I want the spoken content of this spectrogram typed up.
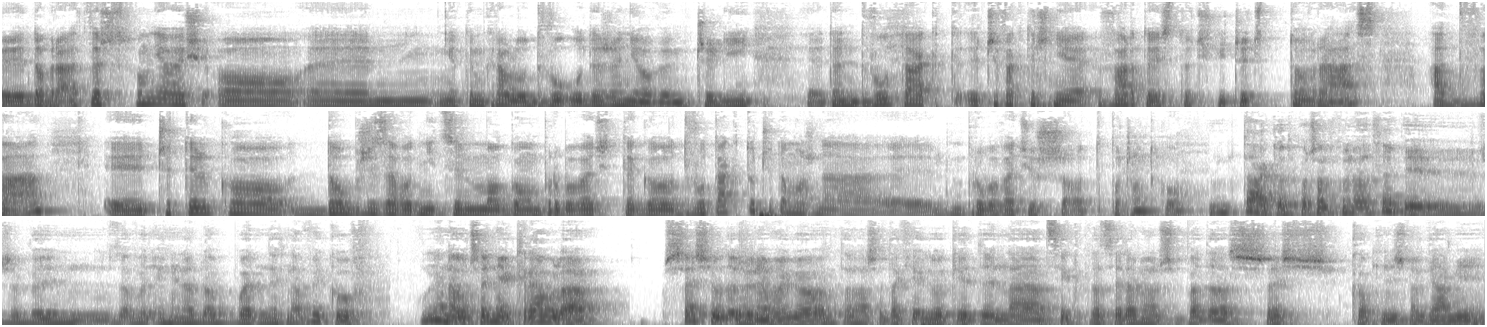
Y, dobra, a też wspomniałeś o y, tym kraulu dwuuderzeniowym, czyli ten dwutakt, czy faktycznie warto jest to ćwiczyć, to raz, a dwa, y, czy tylko dobrzy zawodnicy mogą próbować tego dwutaktu, czy to można y, próbować już od początku? Tak, od początku nawet lepiej, żeby zawodnik nie nabrał błędnych nawyków. W nauczenie kraula sześciuderzeniowego, to znaczy takiego, kiedy na cykl pracy ramion przypada sześć kopnięć nogami,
